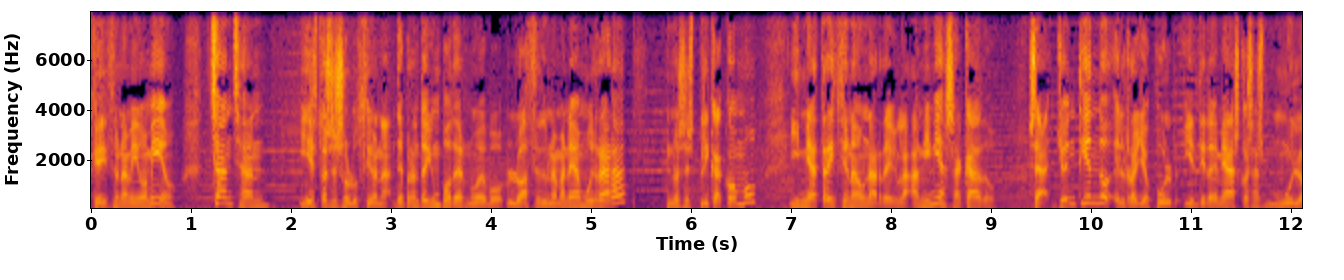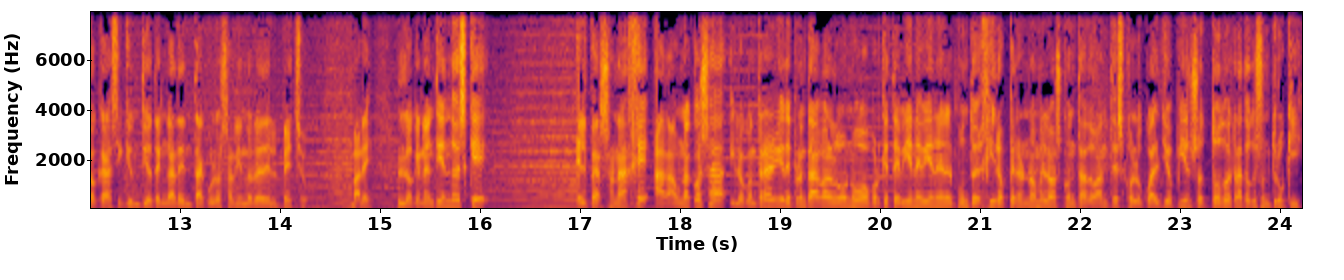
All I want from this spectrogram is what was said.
que dice un amigo mío. Chan chan. Y esto se soluciona. De pronto hay un poder nuevo. Lo hace de una manera muy rara, nos explica cómo, y me ha traicionado una regla. A mí me ha sacado. O sea, yo entiendo el rollo pulp y entiendo que me hagas cosas muy locas y que un tío tenga tentáculos saliéndole del pecho. ¿Vale? Lo que no entiendo es que el personaje haga una cosa y lo contrario y de pronto haga algo nuevo porque te viene bien en el punto de giro, pero no me lo has contado antes, con lo cual yo pienso todo el rato que es un truqui.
